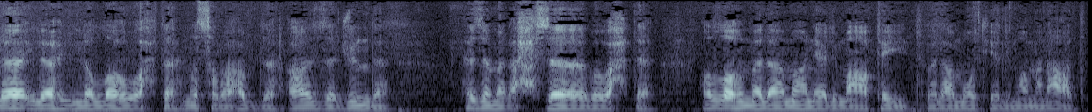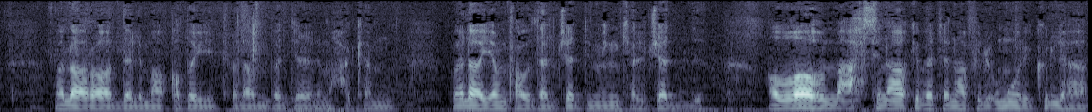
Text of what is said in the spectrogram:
la ilahe illallahu vahde nasara abde azze cünde hezemel ahzabe vahde Allahümme la maniye lima لا Ve la mutiye lima موتي Ve la radde lima لما Ve la مبدل lima حكمت la yenfa'u zel cedd minkel cedd اللهم أحسن عاقبتنا في الأمور كلها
